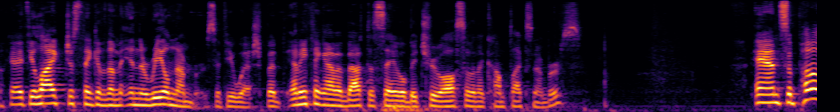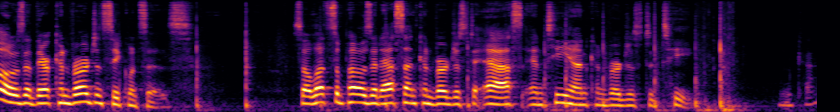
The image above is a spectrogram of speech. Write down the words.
Okay, if you like, just think of them in the real numbers if you wish, but anything I'm about to say will be true also in the complex numbers. And suppose that they're convergent sequences. So let's suppose that Sn converges to S and Tn converges to T. Okay.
